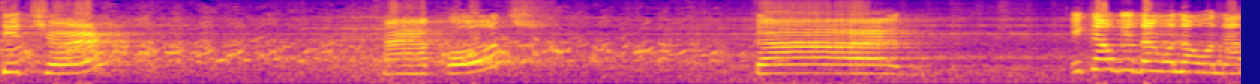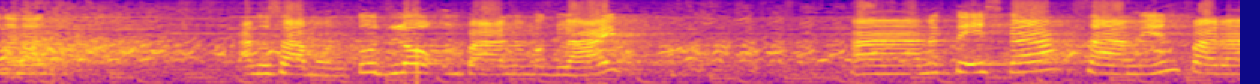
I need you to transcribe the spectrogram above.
teacher, ah, coach, kag ikaw gid ang una-una nga nag ano sa amon, tudlo kung paano mag-live. Ah, nagtiis ka sa amin para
